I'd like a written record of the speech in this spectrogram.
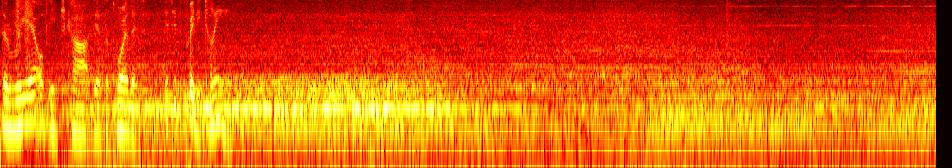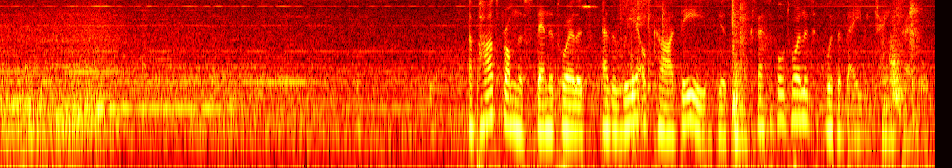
At the rear of each car there's a toilet. It is pretty clean. Apart from the standard toilets, at the rear of car D there's an accessible toilet with a baby change table.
